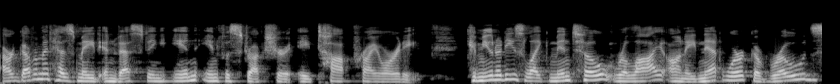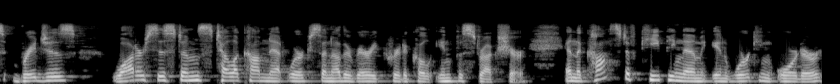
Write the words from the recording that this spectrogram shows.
our government has made investing in infrastructure a top priority. Communities like Minto rely on a network of roads, bridges, water systems, telecom networks, and other very critical infrastructure. And the cost of keeping them in working order,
